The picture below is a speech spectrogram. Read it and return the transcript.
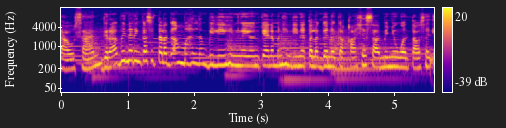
1,000. Grabe na rin kasi talaga ang mahal ng bilihin ngayon kaya naman hindi na talaga nagkakasya sa amin yung 1,800.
